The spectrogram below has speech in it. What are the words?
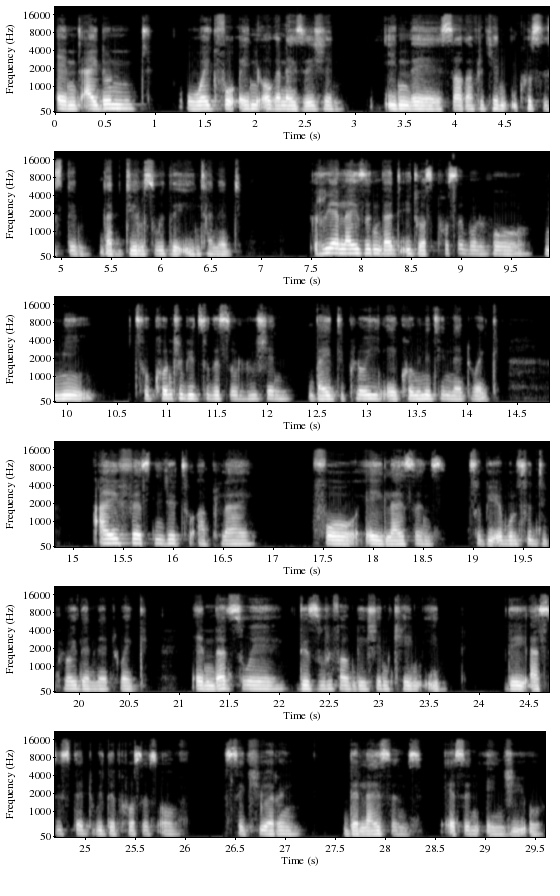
And I don't work for any organization in the South African ecosystem that deals with the internet. Realizing that it was possible for me to contribute to the solution by deploying a community network, I first needed to apply for a license to be able to deploy the network. And that's where the Zuri Foundation came in. They assisted with the process of securing the license as an NGO.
